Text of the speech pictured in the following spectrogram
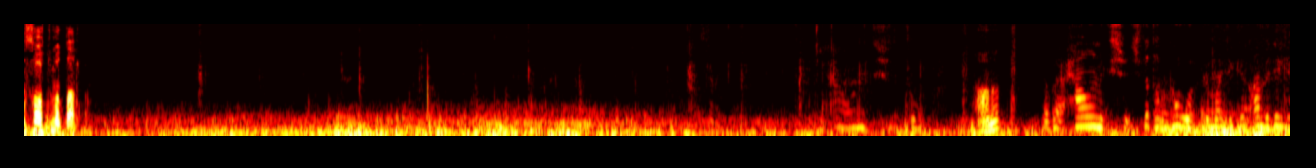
97 أبغى حاول إنك تش- تشفطها بقوة كما يجيك أنا بدي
